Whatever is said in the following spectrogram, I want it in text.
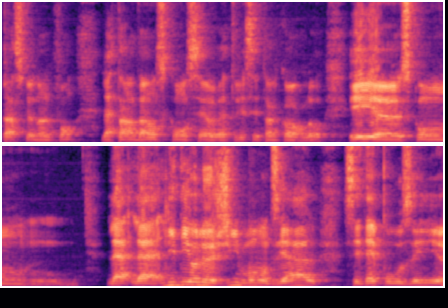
parce que dans le fond, la tendance conservatrice est encore là. Et ce qu'on l'idéologie mondiale, c'est d'imposer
